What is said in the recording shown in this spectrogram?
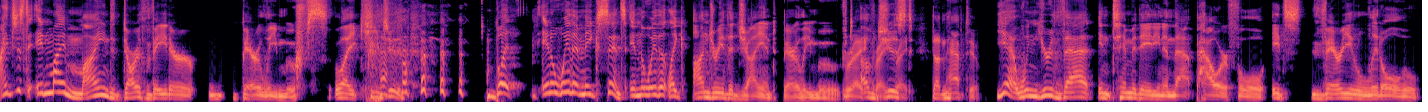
I just, in my mind, Darth Vader barely moves. Like he just, but in a way that makes sense. In the way that like Andre the Giant barely moved. Right. Of right, just right. doesn't have to. Yeah, when you're that intimidating and that powerful, it's very little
